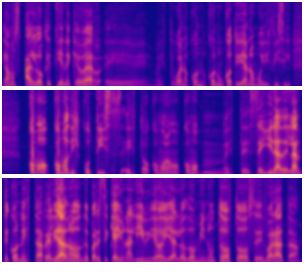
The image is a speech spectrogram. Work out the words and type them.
digamos, algo que tiene que ver, eh, este, bueno, con, con un cotidiano muy difícil. ¿Cómo, ¿Cómo discutís esto? ¿Cómo, cómo mm, este, seguir adelante con esta realidad, ¿no? donde parece que hay un alivio y a los dos minutos todo se desbarata?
